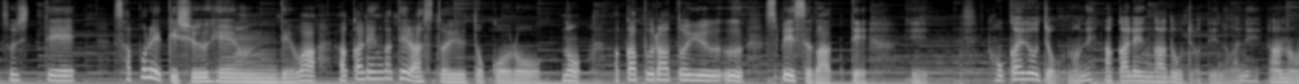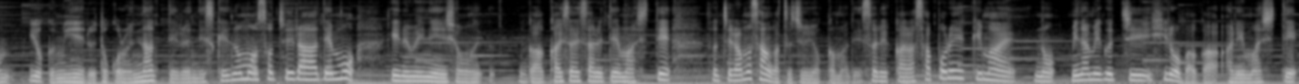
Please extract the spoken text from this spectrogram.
そして札幌駅周辺では赤レンガテラスというところの赤プラというスペースがあって、えー北海道庁のね赤レンガ道庁っていうのがねあのよく見えるところになってるんですけれどもそちらでもイルミネーションが開催されてましてそちらも3月14日までそれから札幌駅前の南口広場がありまして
